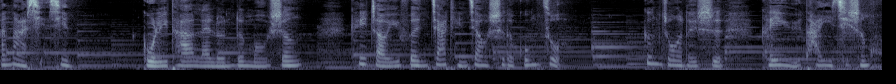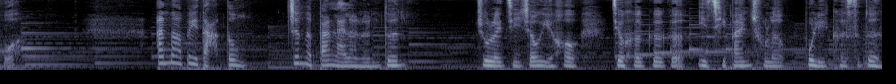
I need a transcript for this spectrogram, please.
安娜写信，鼓励她来伦敦谋生，可以找一份家庭教师的工作，更重要的是可以与他一起生活。安娜被打动，真的搬来了伦敦。住了几周以后，就和哥哥一起搬出了布里克斯顿。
